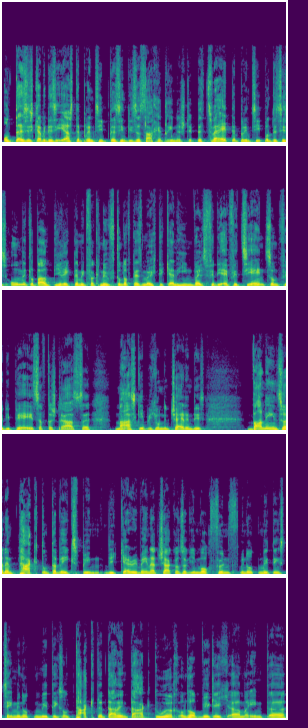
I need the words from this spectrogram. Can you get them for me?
und das ist, glaube ich, das erste Prinzip, das in dieser Sache drinnen steht. Das zweite Prinzip, und das ist unmittelbar und direkt damit verknüpft, und auf das möchte ich gern hin, weil es für die Effizienz und für die PS auf der Straße maßgeblich und entscheidend ist, Wann ich in so einem Takt unterwegs bin, wie Gary Vaynerchuk und sage, ich mache 5 Minuten Meetings, 10 Minuten Meetings und takte da den Tag durch und habe wirklich am Ende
